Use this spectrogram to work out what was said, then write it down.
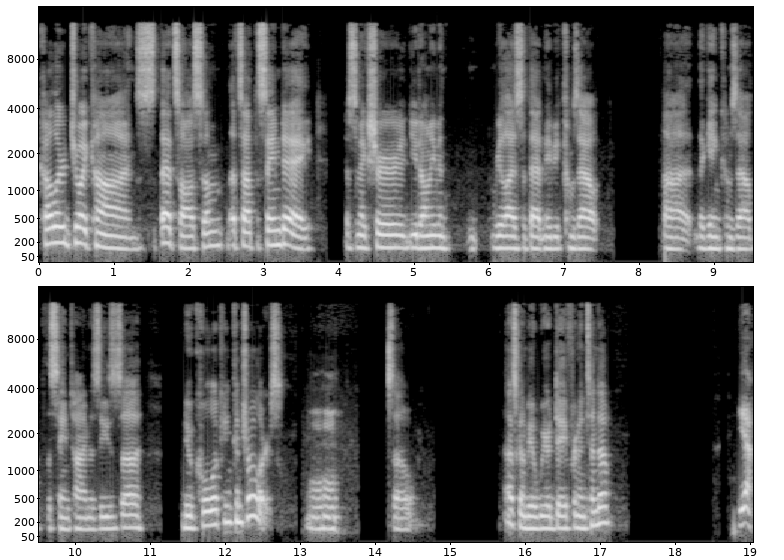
colored Joy-Cons. That's awesome. That's out the same day. Just to make sure you don't even realize that that maybe comes out uh the game comes out at the same time as these uh new cool looking controllers. Mhm. So That's going to be a weird day for Nintendo. Yeah,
